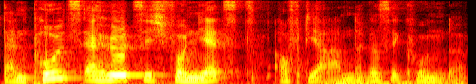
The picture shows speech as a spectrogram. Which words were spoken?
dein Puls erhöht sich von jetzt auf die andere Sekunde.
